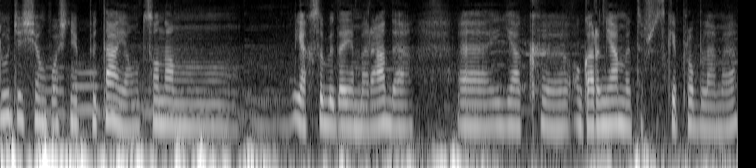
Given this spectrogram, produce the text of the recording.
Ludzie się właśnie pytają, co nam, jak sobie dajemy radę, e, jak e, ogarniamy te wszystkie problemy.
